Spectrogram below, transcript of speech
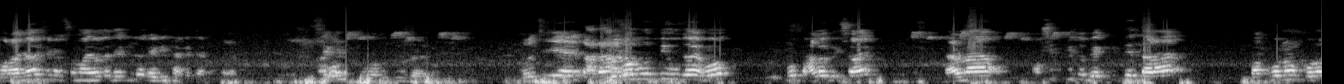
পরাজয় সেটা সময় হলে দেখবে রেডি থাকে যেন যুববুদ্ধি উদয় হোক খুব ভালো বিষয়। কেননা অশিক্ষিত ব্যক্তিদের দ্বারা কখনো কোনো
